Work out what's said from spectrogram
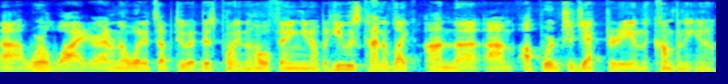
uh, worldwide, or I don't know what it's up to at this point in the whole thing, you know. But he was kind of like on the um, upward trajectory in the company, you know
